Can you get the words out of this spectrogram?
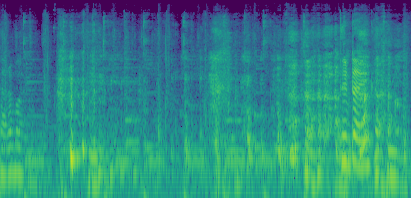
చాలా బాగుంది. తింటా ఇంకా?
